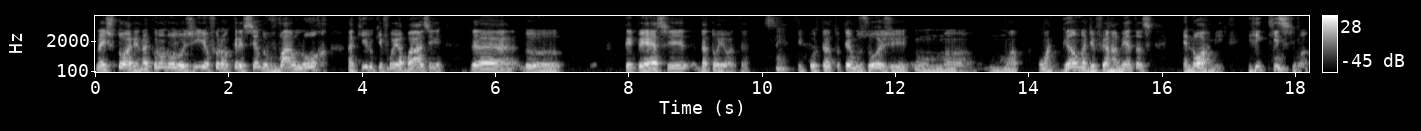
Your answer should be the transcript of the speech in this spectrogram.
na história, na cronologia, foram acrescendo valor àquilo que foi a base da, do TPS da Toyota. Sim. E, portanto, temos hoje uma, uma, uma gama de ferramentas enorme, riquíssima.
